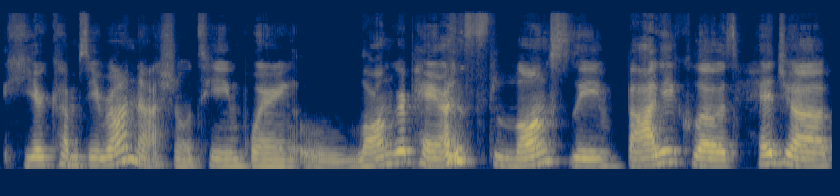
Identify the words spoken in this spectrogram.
here comes the Iran national team wearing longer pants, long sleeve, baggy clothes, hijab.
